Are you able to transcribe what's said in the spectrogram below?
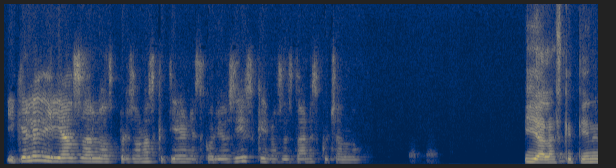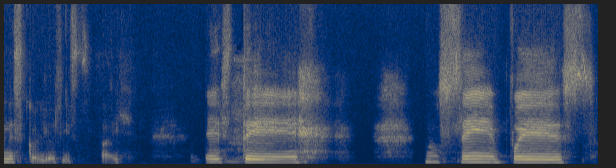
¿Y qué le dirías a las personas que tienen escoliosis que nos están escuchando? Y a las que tienen escoliosis, ay, este, no sé, pues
